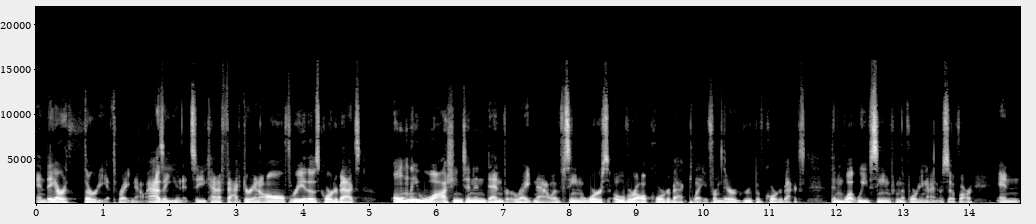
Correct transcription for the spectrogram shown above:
and they are 30th right now as a unit. So you kind of factor in all three of those quarterbacks. Only Washington and Denver right now have seen worse overall quarterback play from their group of quarterbacks than what we've seen from the 49ers so far. And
